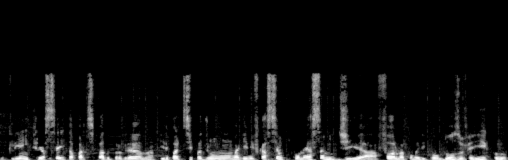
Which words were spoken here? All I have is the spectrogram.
o cliente ele aceita participar do programa, ele participa de uma gamificação que começa a medir a forma como ele conduz o veículo,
